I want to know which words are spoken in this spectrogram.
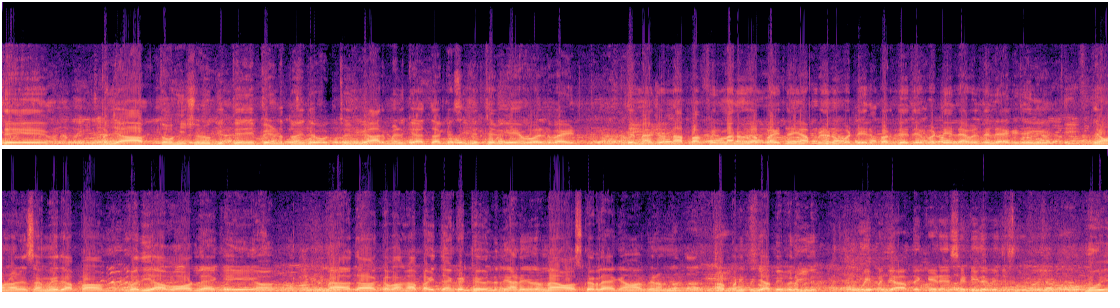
ਤੇ ਪੰਜਾਬ ਤੋਂ ਹੀ ਸ਼ੁਰੂ ਕੀਤੀ ਜੀ ਪਿੰਡ ਤੋਂ ਹੀ ਤੇ ਉੱਥੇ ਹੀ ਪਿਆਰ ਮਿਲ ਕੇ ਅੱਜ ਤੱਕ ਅਸੀਂ ਜਿੱਥੇ ਵੀ ਗਏ ਵਰਲਡ ਵਾਈਡ ਤੇ ਮੈਂ ਚਾਹੁੰਦਾ ਆਪਾਂ ਫਿਲਮਾਂ ਨੂੰ ਵੀ ਆਪਾਂ ਇਦਾਂ ਹੀ ਆਪਣੇ ਨੂੰ ਵੱਡੇ ਪਰਦੇ ਤੇ ਵੱਡੇ ਲੈਵਲ ਤੇ ਲੈ ਕੇ ਜਾਈਏ। ਤੇ ਆਉਣ ਵਾਲੇ ਸਮੇਂ 'ਚ ਆਪਾਂ ਵਧੀਆ ਅਵਾਰਡ ਲੈ ਕੇ ਆਈਏ। ਮੈਂ ਤਾਂ ਕਵਾਂਗਾ ਆਪਾਂ ਇਦਾਂ ਇਕੱਠੇ ਹੋਏ ਲੁਧਿਆਣੇ ਜਦੋਂ ਮੈਂ ਆਸਕਰ ਲੈ ਕੇ ਆਵਾਂ ਫਿਲਮ ਆਪਣੀ ਪੰਜਾਬੀ ਫਿਲਮ ਲਈ। ਮੂਵੀ ਪੰਜਾਬ ਦੇ ਕਿਹੜੇ ਸਿਟੀ ਦੇ ਵਿੱਚ ਸ਼ੂਟ ਹੋਈ? ਮੂਵੀ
